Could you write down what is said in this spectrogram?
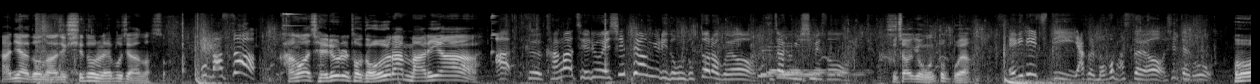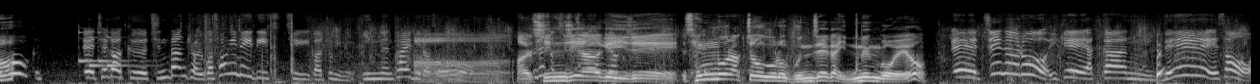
아니야 넌 아직 시도를 해보지 않았어 어, 맞어! 강화 재료를 더 넣으란 말이야 아, 그 강화 재료의 실패 확률이 너무 높더라고요. 부작용이 심해서. 부작용은 또 뭐야? ADHD 약을 먹어봤어요, 실제로. 어? 네, 제가 그 진단 결과 성인 ADHD가 좀 있는 타입이라서. 아, 아 진지하게 이제 생물학적으로 문제가 있는 거예요? 네, 찐으로 이게 약간 뇌에서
